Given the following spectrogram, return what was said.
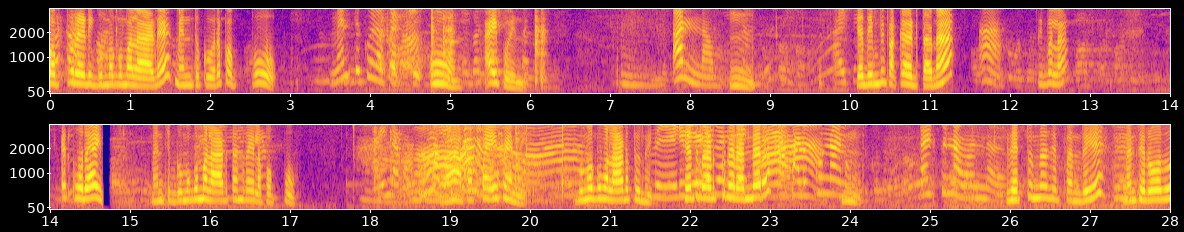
పప్పు రెడీ గుమ్మగుమ్మలాడే మెంతుకూర పప్పు. మెంతికూర పప్పు. అయిపోయింది. అన్నం. ఇక దింపి పక్క పెడతానా? తిప్పలా కూర మంచి గుమ్మగుమ్మలు ఆడుతుంది ఇలా పప్పు. పప్పు అయిపోయింది. గుమ్మగుమ్మలు ఆడుతుంది చేతులు కడుక్కున్నారు అందరూ? ఇది ఎట్టుందో చెప్పండి. మంచి రోజు.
